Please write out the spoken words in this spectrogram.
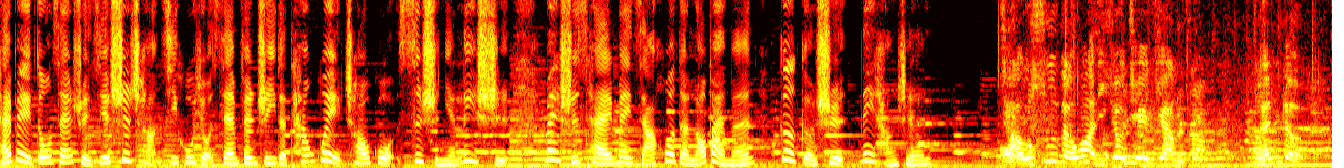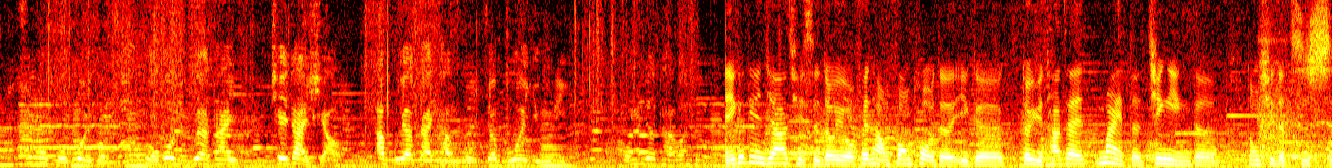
台北东三水街市场几乎有三分之一的摊位超过四十年历史，卖食材、卖杂货的老板们个个是内行人。炒丝的话，你就切这样子，横的。猪肉火锅以后，猪肉火锅你不要太切太小，啊，不要太烫过，就不会油腻。我们在台湾的每一个店家其实都有非常丰厚的一个对于他在卖的经营的东西的知识，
